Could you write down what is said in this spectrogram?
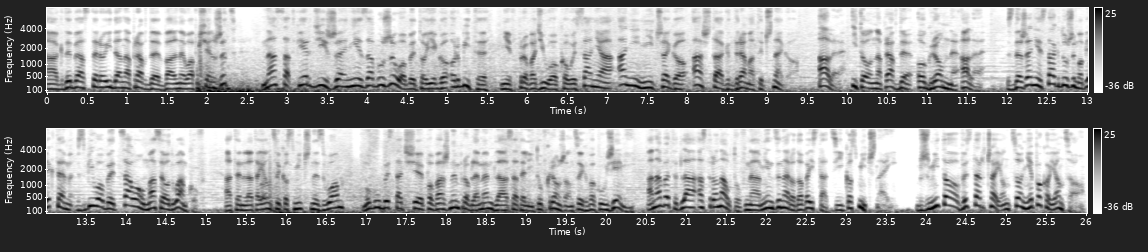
A gdyby asteroida naprawdę walnęła w Księżyc, NASA twierdzi, że nie zaburzyłoby to jego orbity, nie wprowadziło kołysania ani niczego aż tak dramatycznego. Ale, i to naprawdę ogromne ale, zderzenie z tak dużym obiektem wzbiłoby całą masę odłamków, a ten latający kosmiczny złom mógłby stać się poważnym problemem dla satelitów krążących wokół Ziemi, a nawet dla astronautów na Międzynarodowej Stacji Kosmicznej. Brzmi to wystarczająco niepokojąco.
